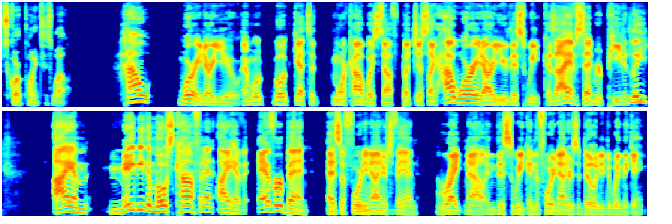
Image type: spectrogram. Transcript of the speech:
score points as well. how worried are you and we'll we'll get to more cowboy stuff but just like how worried are you this week because i have said repeatedly i am maybe the most confident i have ever been as a 49ers fan right now in this week in the 49ers ability to win the game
